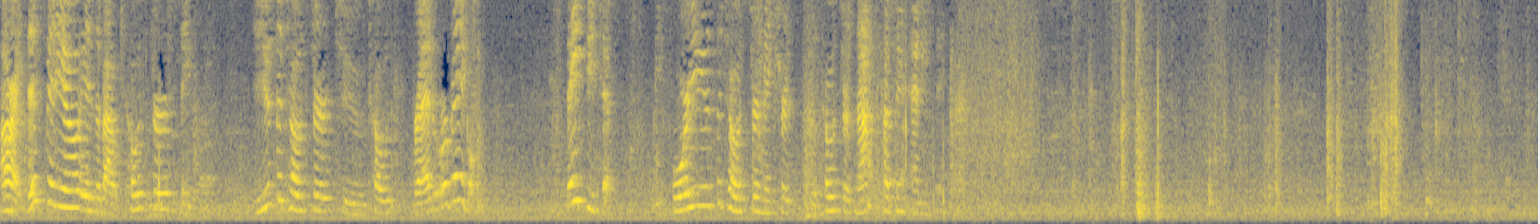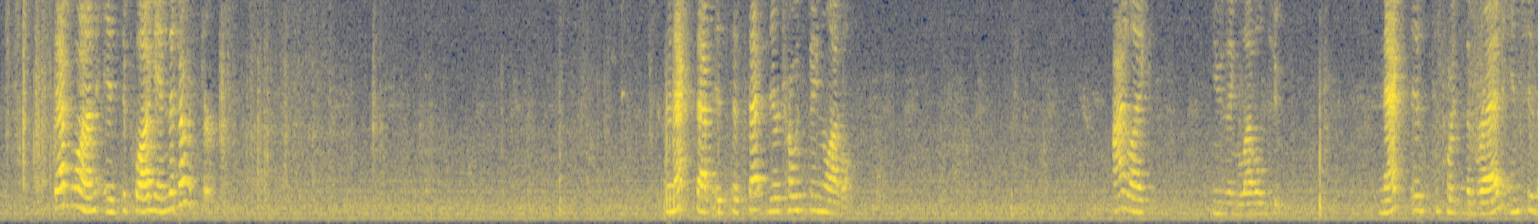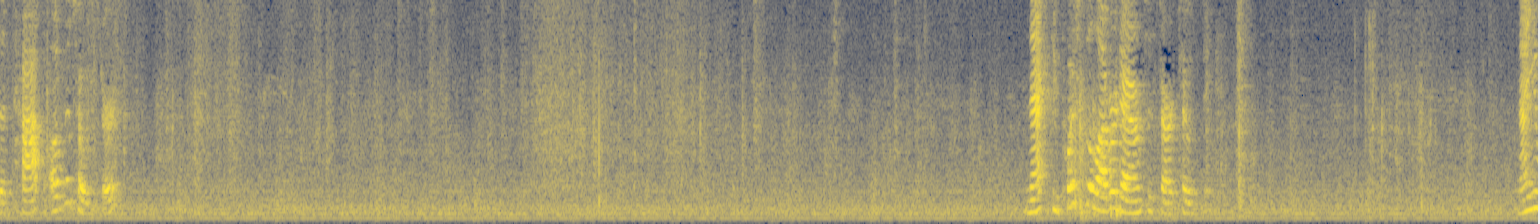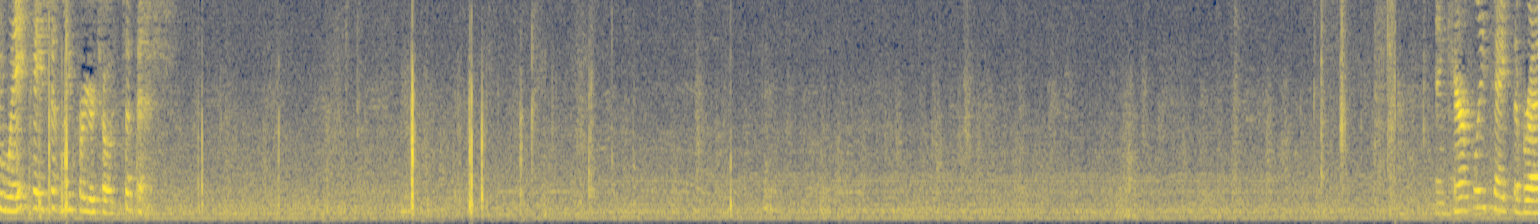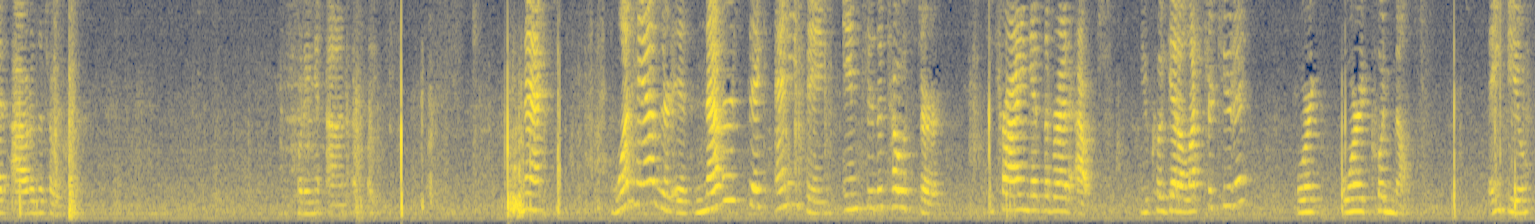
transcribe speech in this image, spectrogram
Alright, this video is about toaster safety. You use the toaster to toast bread or bagels. Safety tip. Before you use the toaster, make sure the toaster is not touching anything. Step one is to plug in the toaster. The next step is to set your toasting level. I like using level 2. Next is to put the bread into the top of the toaster. Next, you push the lever down to start toasting. Now you wait patiently for your toast to finish. And carefully take the bread out of the toaster, putting it on a plate. One hazard is never stick anything into the toaster to try and get the bread out. You could get electrocuted or, or it could melt. Thank you.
